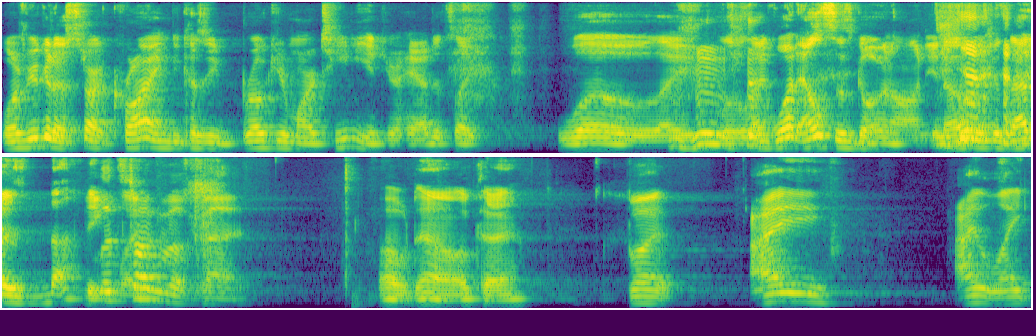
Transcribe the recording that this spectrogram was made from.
or if you're gonna start crying because he broke your martini in your hand, it's like whoa, like well, like what else is going on, you know? Because that is nothing. Let's like- talk about that. Oh, damn. Okay. But I I like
